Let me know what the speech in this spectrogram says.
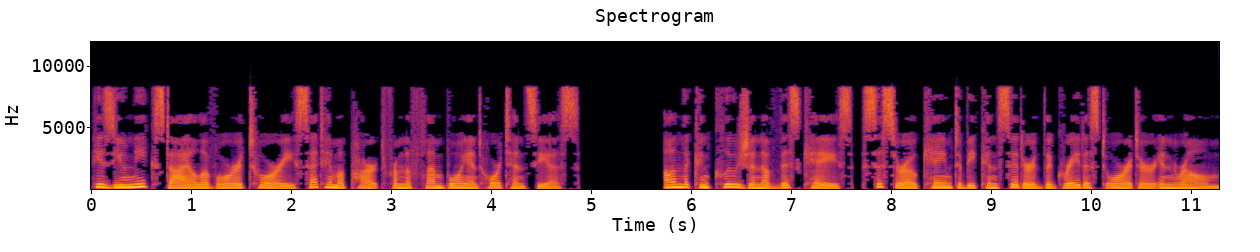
His unique style of oratory set him apart from the flamboyant Hortensius. On the conclusion of this case, Cicero came to be considered the greatest orator in Rome.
